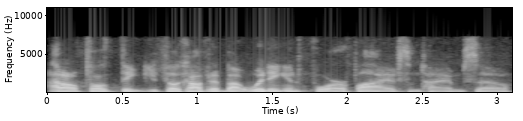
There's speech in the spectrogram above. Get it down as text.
I don't feel, think you feel confident about winning in four or five sometimes. So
